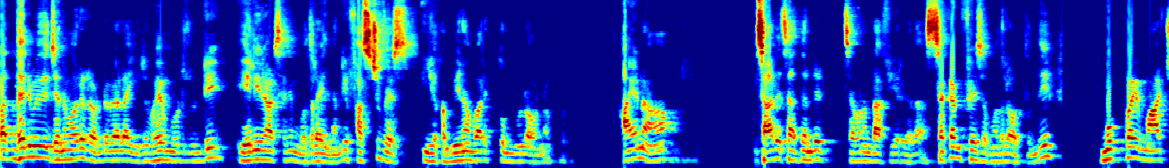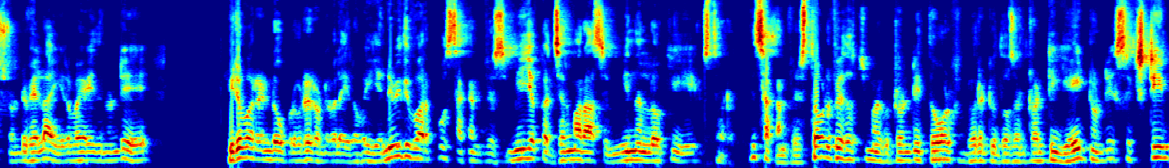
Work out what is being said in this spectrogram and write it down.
పద్దెనిమిది జనవరి రెండు వేల ఇరవై మూడు నుండి ఏలినాడ్స్ అని మొదలైందండి. ఫస్ట్ ఫేజ్ ఈ యొక్క మీనవారి కుంభంలో ఉన్నప్పుడు. ఆయన సాడే సాత్ అంటే సెవెన్ అండ్ హాఫ్ ఇయర్ కదా. సెకండ్ ఫేజ్ మొదలవుతుంది. ముప్పై మార్చ్ రెండు వేల ఇరవై ఐదు నుండి ఇరవై రెండు ఫిబ్రవరి రెండు వేల ఇరవై ఎనిమిది వరకు సెకండ్ ఫేజ్ మీ యొక్క జన్మరాశి మీనంలోకి వస్తాడు. ఇది సెకండ్ ఫేజ్ థర్డ్ ఫేజ్ వచ్చి మనకు twenty third February two thousand twenty eight నుండి sixteen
